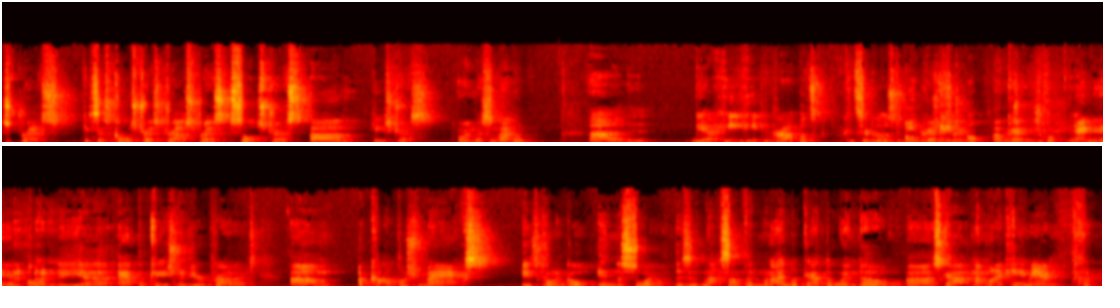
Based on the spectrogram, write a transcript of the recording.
Stress. He says cold stress, drought stress, salt stress, um, heat stress. Are we missing that one? Uh, yeah, heat, heat and drought. Let's consider those to be okay, interchangeable. Okay. Interchangeable. Yeah. And then on the uh, application of your product, um, Accomplish Max it's going to go in the soil. This is not something when I look out the window, uh, Scott, and I'm like, hey man,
